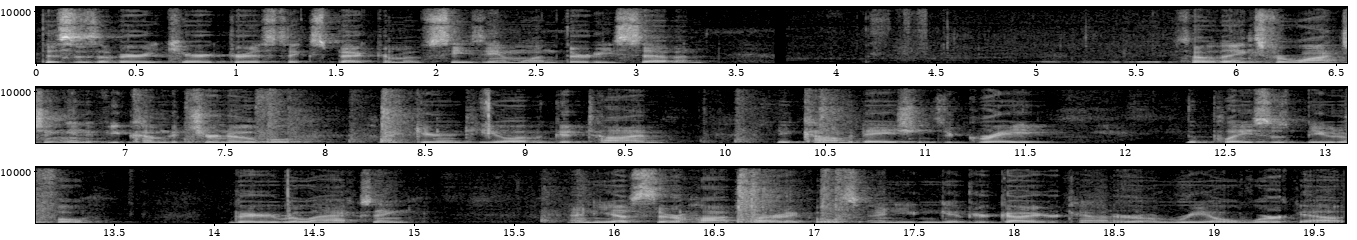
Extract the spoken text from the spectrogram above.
This is a very characteristic spectrum of cesium-137. So thanks for watching, and if you come to Chernobyl, I guarantee you'll have a good time. The accommodations are great, the place is beautiful, very relaxing, and yes, there are hot particles, and you can give your Geiger counter a real workout.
